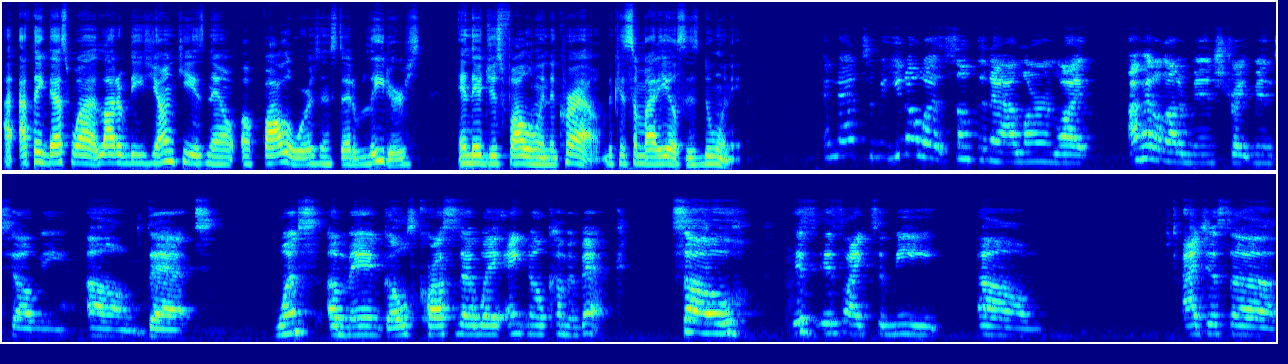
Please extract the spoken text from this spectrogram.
I, I think that's why a lot of these young kids now are followers instead of leaders, and they're just following the crowd because somebody else is doing it. And that to me, you know what? Something that I learned like I've had a lot of men, straight men, tell me um, that once a man goes crosses that way, ain't no coming back. So it's it's like to me, um, I just uh,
